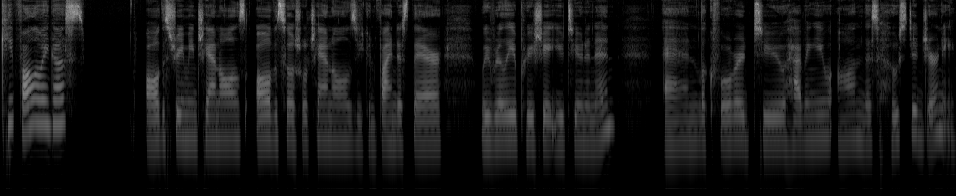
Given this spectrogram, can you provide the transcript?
keep following us, all the streaming channels, all the social channels. You can find us there. We really appreciate you tuning in and look forward to having you on this hosted journey.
